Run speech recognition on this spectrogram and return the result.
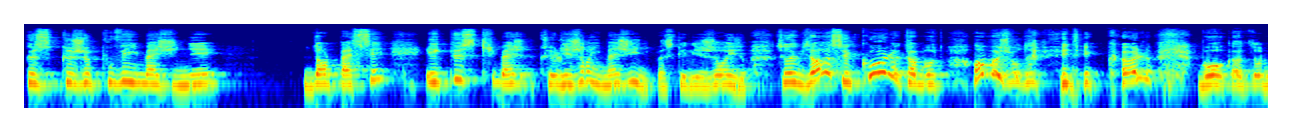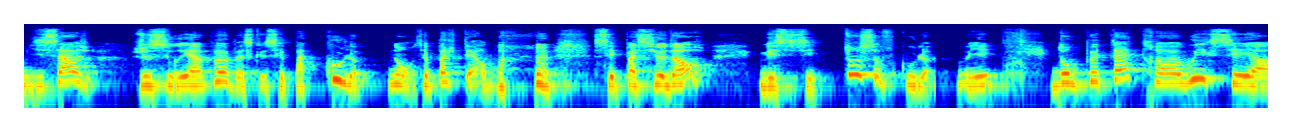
que ce que je pouvais imaginer dans le passé et que ce que les gens imaginent parce que les gens ils, ils disent oh c'est cool t'as beau oh moi je voudrais une école bon quand on me dit ça je souris un peu parce que c'est pas cool. Non, c'est pas le terme. c'est passionnant, mais c'est tout sauf cool. Vous voyez Donc peut-être, euh, oui, c'est euh,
